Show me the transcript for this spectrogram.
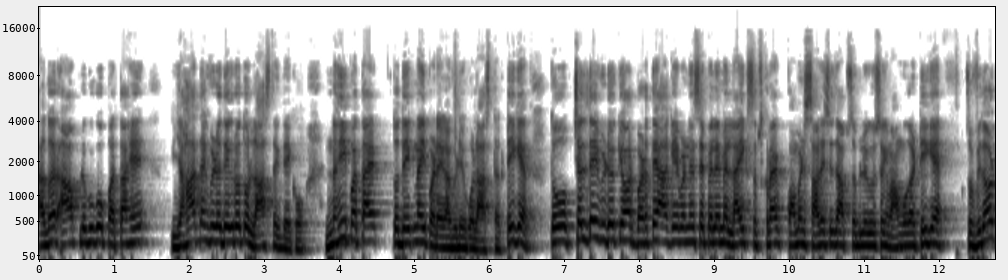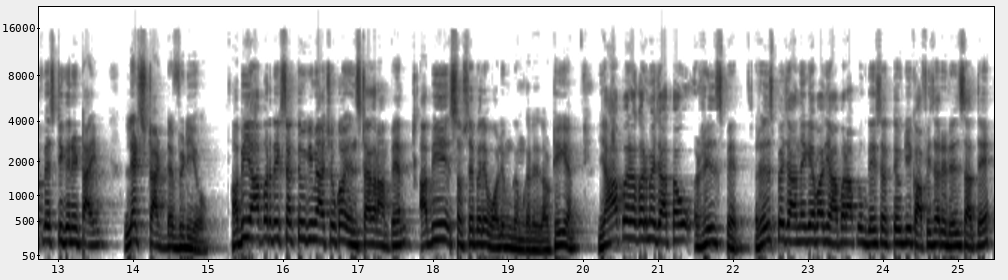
अगर आप लोगों को पता है यहाँ तक वीडियो देख रहे हो तो लास्ट तक देखो। नहीं पता है तो देखना ही पड़ेगा वीडियो को लास्ट तक, ठीक है? तो चलते हैं वीडियो की और बढ़ते आगे बढ़ने से पहले मैं लाइक सब्सक्राइब कॉमेंट सारी चीज़ें आप सब लोगों से मांगूँगा, ठीक है? So without wasting any time let start the video अभी यहाँ पर देख सकते हो कि मैं आ चुका हूँ इंस्टाग्राम पे। अभी सबसे पहले वॉल्यूम कम कर देता हूँ, ठीक है? यहाँ पर अगर मैं जाता हूँ रील्स पे रील्स पे जाने के बाद यहाँ पर आप लोग देख सकते हो कि काफ़ी सारे रील्स आते हैं।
